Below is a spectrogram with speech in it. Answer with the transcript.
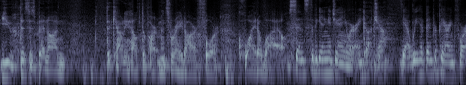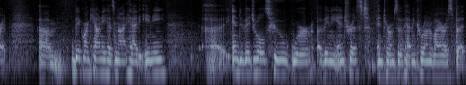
you this has been on county health department's radar for quite a while. Since the beginning of January. Gotcha. Yeah, yeah we have been preparing for it. Um, Bighorn County has not had any uh, individuals who were of any interest in terms of having coronavirus, but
